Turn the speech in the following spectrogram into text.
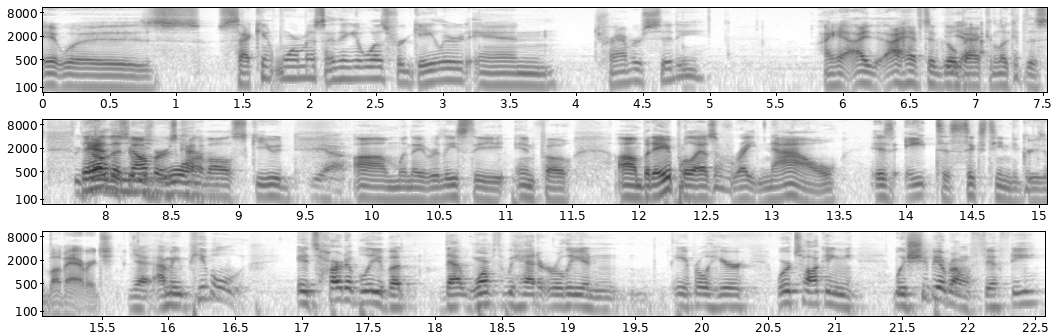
it was second warmest i think it was for gaylord and traverse city I, I, I have to go Yeah. back and look at this. They had the Regardless, it was numbers kind of all skewed Yeah. um, when they released the info. Um, but April, as of right now, is 8 to 16 degrees above average. Yeah, I mean, people, it's hard to believe, but that warmth we had early in April here, we're talking, we should be around 50.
